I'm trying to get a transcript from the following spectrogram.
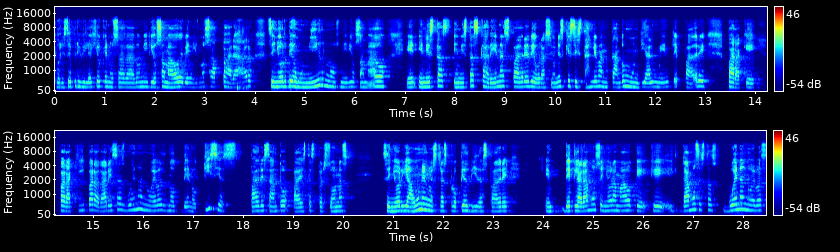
por ese privilegio que nos ha dado, mi Dios amado, de venirnos a parar, Señor, de unirnos, mi Dios amado, en, estas, en estas cadenas, Padre, de oraciones que se están levantando mundialmente, Padre, para que para aquí, para dar esas buenas nuevas de noticias, Padre Santo, a estas personas, Señor, y aún en nuestras propias vidas, Padre. Em, declaramos, Señor amado, que, que damos estas buenas nuevas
